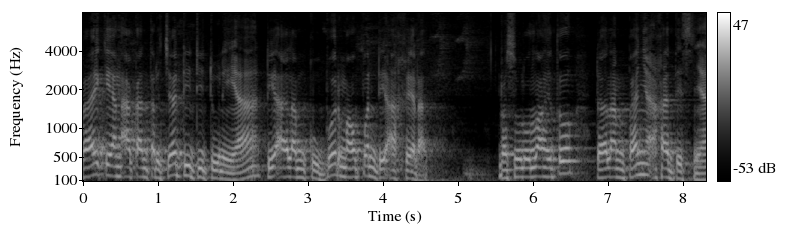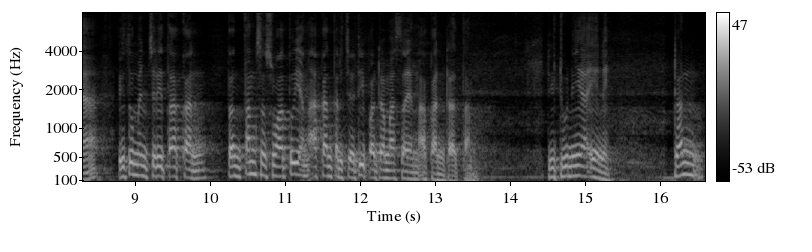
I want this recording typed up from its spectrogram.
baik yang akan terjadi di dunia, di alam kubur maupun di akhirat. Rasulullah itu dalam banyak hadisnya itu menceritakan tentang sesuatu yang akan terjadi pada masa yang akan datang di dunia ini. Dan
